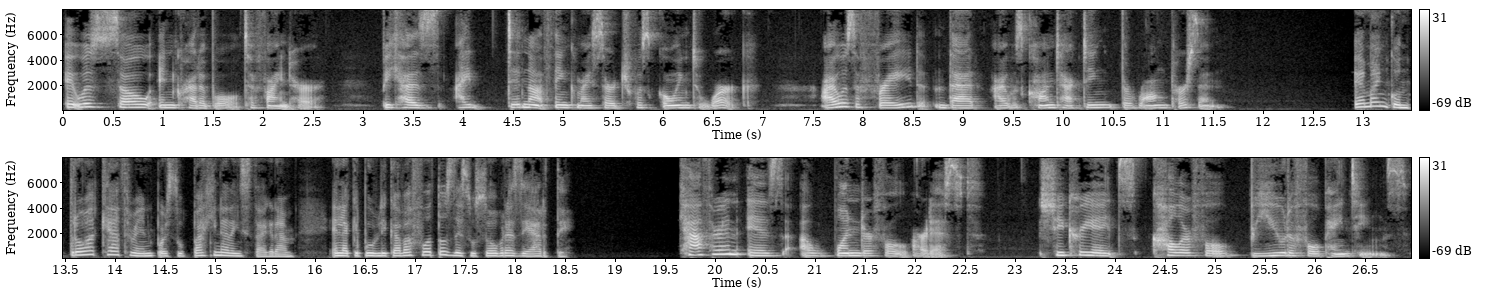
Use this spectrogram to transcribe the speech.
It was so incredible to find her because I did not think my search was going to work. I was afraid that I was contacting the wrong person. Emma encontró a Catherine por su página de Instagram, en la que publicaba fotos de sus obras de arte. Catherine is a wonderful artist. She creates colorful, beautiful paintings.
